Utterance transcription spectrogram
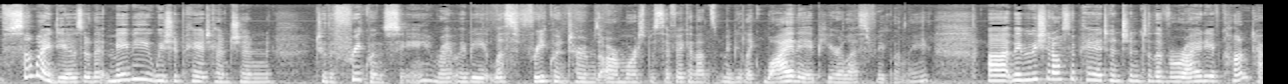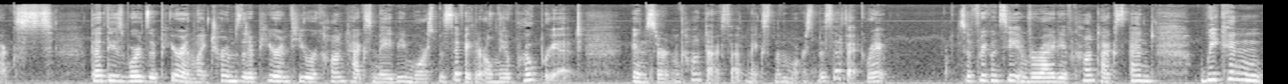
some ideas are that maybe we should pay attention to the frequency, right? Maybe less frequent terms are more specific, and that's maybe like why they appear less frequently. Uh, maybe we should also pay attention to the variety of contexts that these words appear in. Like terms that appear in fewer contexts may be more specific, they're only appropriate in certain contexts. That makes them more specific, right? So, frequency and variety of contexts. And we can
